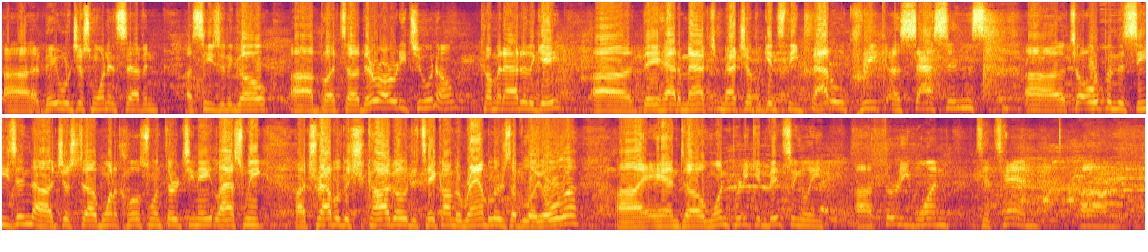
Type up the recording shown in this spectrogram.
Uh, they were just one and seven a season ago, uh, but uh, they're already two and zero coming out of the gate. They had a match matchup against the Battle Creek Assassins to open the season. Just won a close one, 13-8 last week. Traveled to Chicago to take on the Ramblers of Loyola, and won pretty convincingly, uh, 31 to 10. Um,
